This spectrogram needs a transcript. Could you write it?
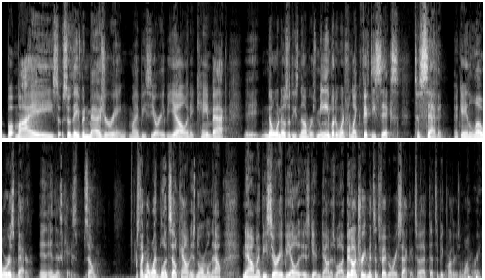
but my so, so they've been measuring my BCR ABL, and it came back. eh, No one knows what these numbers mean, but it went from like 56 to seven. Okay, and lower is better in, in this case. So it's like my white blood cell count is normal now. Now my BCR ABL is getting down as well. I've been on treatment since February 2nd, so that, that's a big part of the reason why, right?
